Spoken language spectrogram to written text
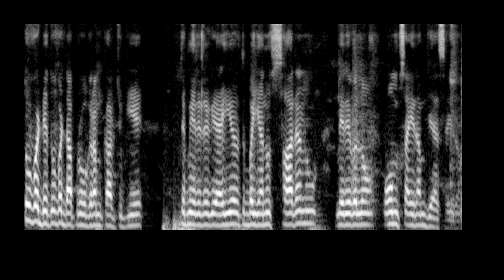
ਤੋਂ ਵੱਡੇ ਤੋਂ ਵੱਡਾ ਪ੍ਰੋਗਰਾਮ ਕਰ ਚੁੱਕੀਏ। ਤੇ ਮੇਰੇ ਲਈ ਇਹੀ ਹੈ ਤੇ ਭਈਆ ਨੂੰ ਸਾਰਿਆਂ ਨੂੰ ਮੇਰੇ ਵੱਲੋਂ ਓਮ ਸਾਈ ਰਾਮ, ਜੈ ਸਾਈ ਰਾਮ।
